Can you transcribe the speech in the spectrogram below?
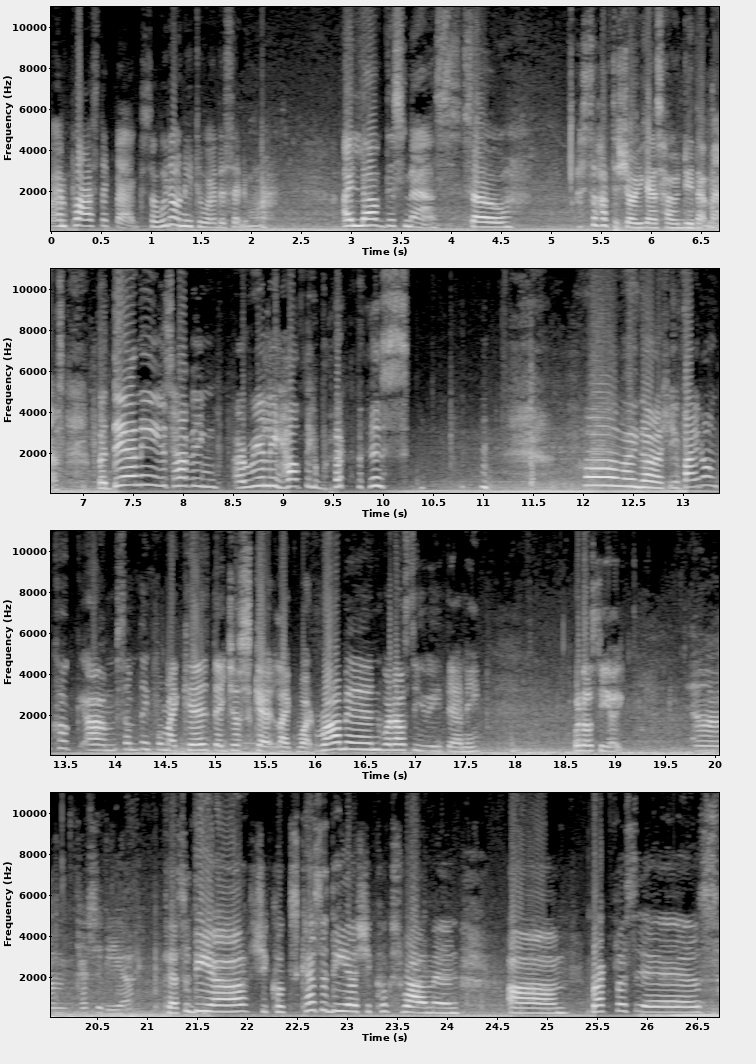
and plastic bag. So we don't need to wear this anymore. I love this mask. So I still have to show you guys how to do that mask. But Danny is having a really healthy breakfast. Oh my gosh. If I don't cook um, something for my kids, they just get like what? Ramen. What else do you eat, Danny? What else do you eat? um quesadilla. Quesadilla. She cooks quesadilla. She cooks ramen. Um, breakfast is...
